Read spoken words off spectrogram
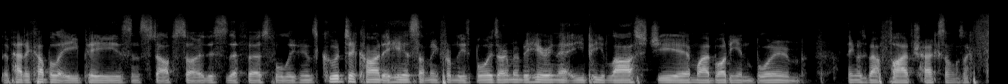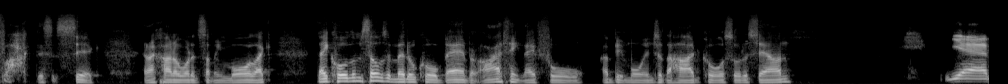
They've had a couple of EPs and stuff, so this is their first full length. It's good to kind of hear something from these boys. I remember hearing that EP last year, My Body in Bloom. I think it was about five tracks. And I was like, "Fuck, this is sick," and I kind of wanted something more. Like they call themselves a metalcore band, but I think they fall a bit more into the hardcore sort of sound. Yeah,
